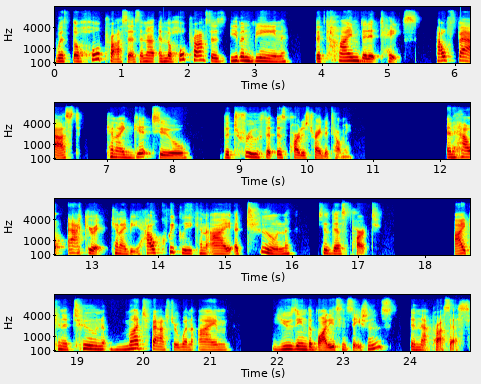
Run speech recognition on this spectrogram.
with the whole process and, uh, and the whole process even being the time that it takes. How fast can I get to the truth that this part is trying to tell me? And how accurate can I be? How quickly can I attune to this part? I can attune much faster when I'm using the body sensations in that process.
